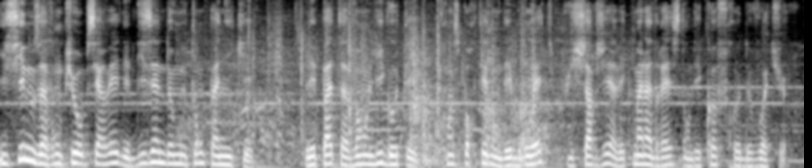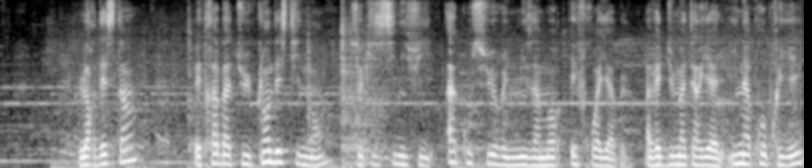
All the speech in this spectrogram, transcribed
Ici nous avons pu observer des dizaines de moutons paniqués, les pattes avant ligotées, transportés dans des brouettes puis chargés avec maladresse dans des coffres de voiture. Leur destin? Être abattu clandestinement, ce qui signifie à coup sûr une mise à mort effroyable, avec du matériel inapproprié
